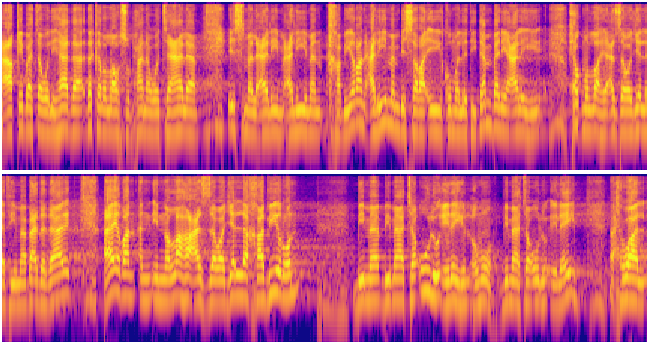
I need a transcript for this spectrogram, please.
عاقبته. ولهذا ذكر الله سبحانه وتعالى اسم العليم عليما خبيرا. عليما بسرائركم التي تنبني عليه حكم الله عز وجل فيما بعد ذلك. أيضا أن إن الله عز وجل خبير بما بما تؤول إليه الأمور بما تؤول إليه أحوال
